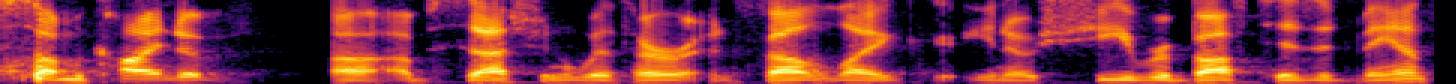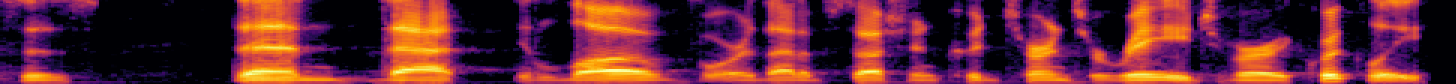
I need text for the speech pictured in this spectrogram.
some kind of uh, obsession with her and felt like you know she rebuffed his advances, then that love or that obsession could turn to rage very quickly.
